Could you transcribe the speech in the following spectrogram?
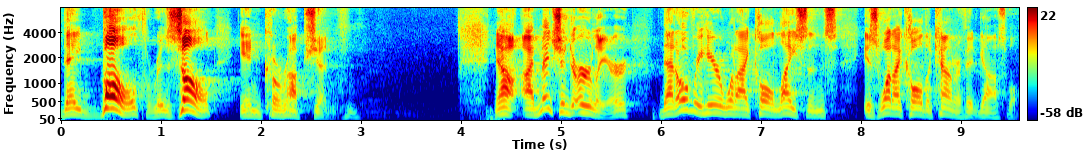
they both result in corruption. Now, I mentioned earlier that over here, what I call license is what I call the counterfeit gospel.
